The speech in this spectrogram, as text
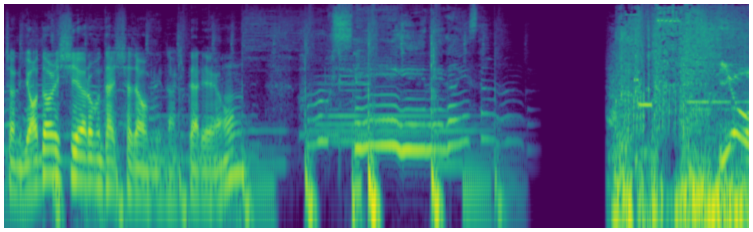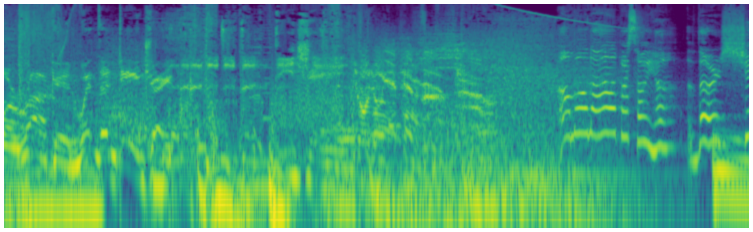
저는 8시에 여러분 다시 찾아옵니다. 기다려요. You're rocking with the DJ. DJ 조종의 FM. 어머나 벌써 8시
